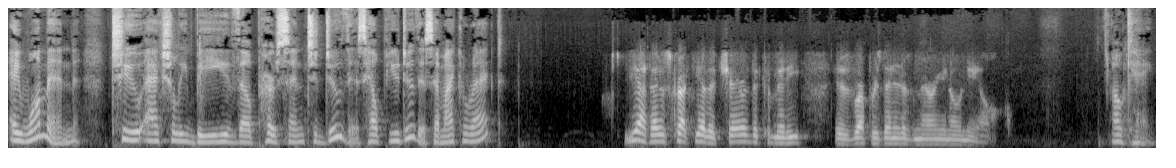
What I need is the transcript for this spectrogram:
a woman to actually be the person to do this, help you do this. Am I correct? Yeah, that is correct. Yeah, the chair of the committee is Representative Marion O'Neill. Okay.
